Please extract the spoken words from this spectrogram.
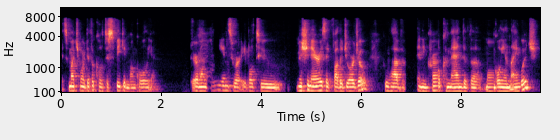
it's much more difficult to speak in Mongolian. There are Mongolians who are able to, missionaries like Father Giorgio, who have an incredible command of the Mongolian language.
